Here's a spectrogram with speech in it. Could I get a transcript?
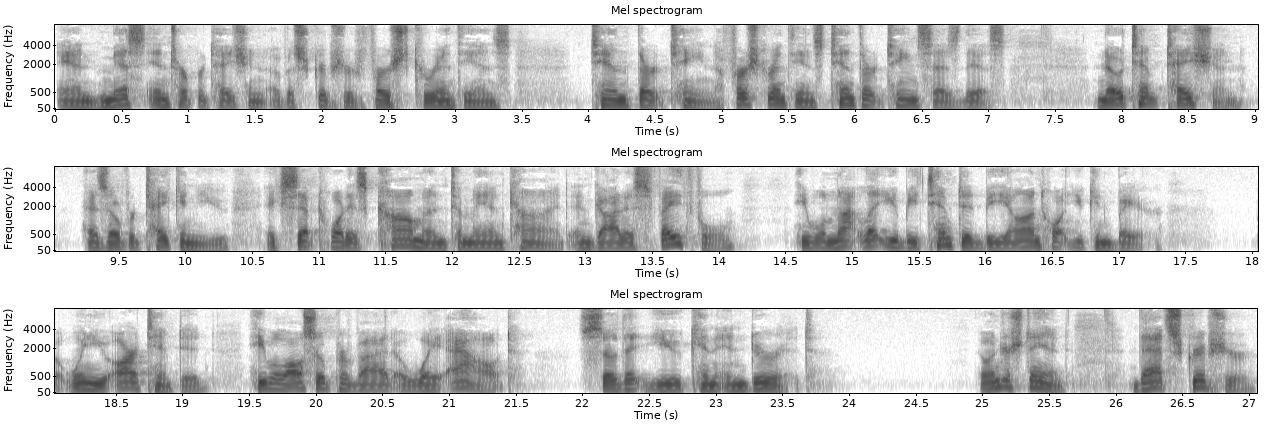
and misinterpretation of a scripture, 1 Corinthians 10:13. 1 Corinthians 10:13 says this: "No temptation has overtaken you except what is common to mankind, and God is faithful; he will not let you be tempted beyond what you can bear. But when you are tempted, he will also provide a way out so that you can endure it." Now, understand that scripture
